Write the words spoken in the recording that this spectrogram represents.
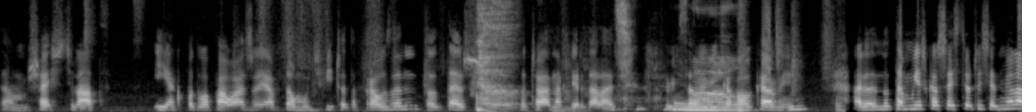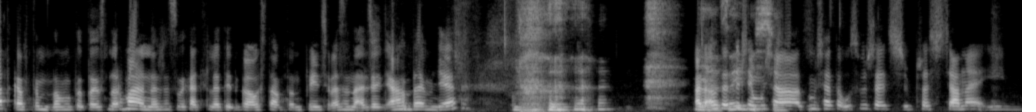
tam sześć lat i jak podłapała, że ja w domu ćwiczę to Frozen, to też e, zaczęła napierdalać tymi samymi Wow. kawałkami. Ale no tam mieszka sześcio czy siedmiolatka w tym domu, to to jest normalne, że słychać Let It Go stamtąd pięć razy na dzień, a ode mnie. Ale Nie, autentycznie musiała, musiała to usłyszeć przez ścianę i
